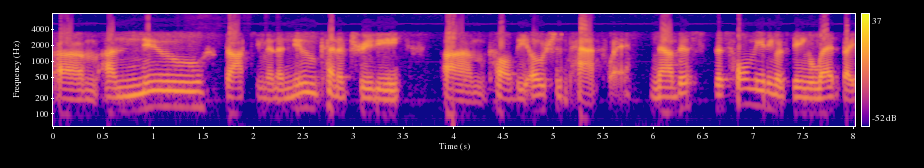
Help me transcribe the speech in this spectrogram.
um, a new document, a new kind of treaty um, called the Ocean Pathway. Now, this this whole meeting was being led by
